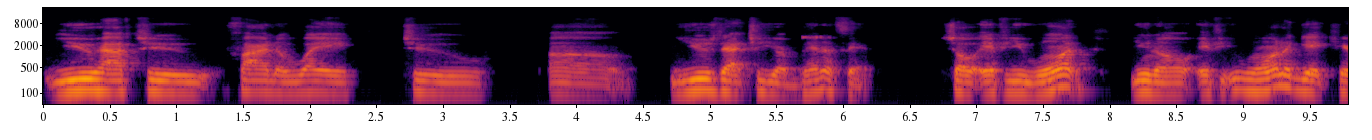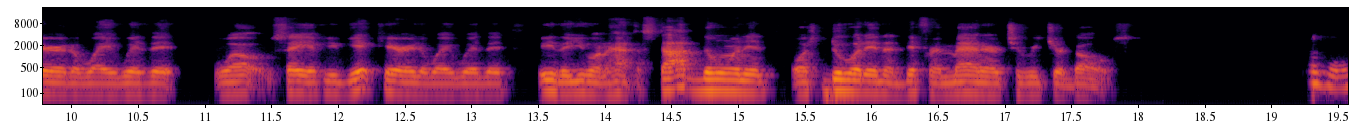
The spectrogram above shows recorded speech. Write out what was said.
you have to find a way to um, use that to your benefit. So if you want, you know, if you want to get carried away with it, well, say if you get carried away with it, either you're going to have to stop doing it or do it in a different manner to reach your goals. Mm-hmm.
